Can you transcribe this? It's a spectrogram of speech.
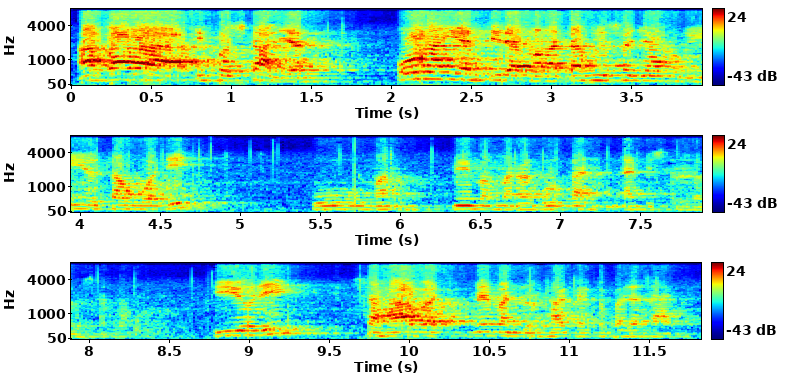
Apara ikhwan sekalian, orang yang tidak mengetahui sejarah ia tahu wadi Umar memang meragukan Nabi Sallallahu Alaihi Wasallam. Yuri sahabat memang durhaka kepada Nabi.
